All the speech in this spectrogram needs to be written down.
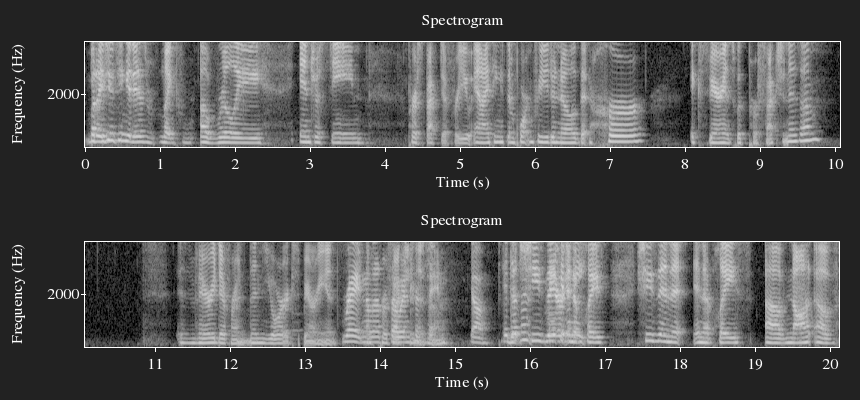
but i do think it is like a really interesting perspective for you and i think it's important for you to know that her experience with perfectionism is very different than your experience Right. No, that's so interesting. Yeah. It doesn't she's there in a place she's in it in a place of not of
